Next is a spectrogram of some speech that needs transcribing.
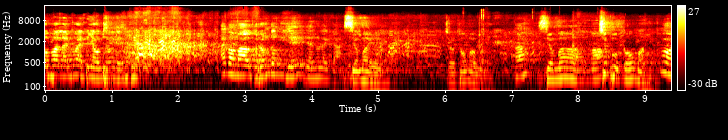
over life ကတယောက်ပြောင်းတယ် အဲ့ကောင်မကိုကရုံးတုံးရဲပြန်လွတ်လိုက်တာဆီယမရေကျွန်တော်ကောင်းပါမှာဟမ်ဆီယမချစ်ဖို့ကောင်းပါလေဟော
